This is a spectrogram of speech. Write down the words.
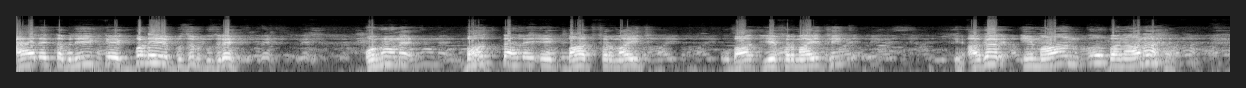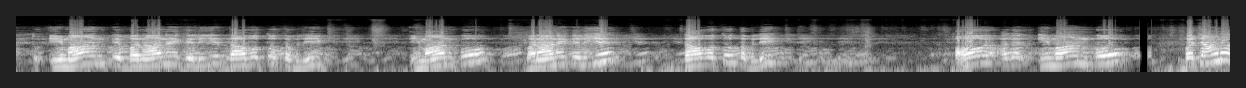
अहले तबलीग के एक बड़े बुज़ुर्ग गुजरे। उन्होंने बहुत पहले एक बात फरमाई थी। वो बात ये फरमाई थी कि अगर ईमान को बनाना है तो ईमान के बनाने के लिए दावत तबलीग। ईमान को बनाने के लिए दावत तबलीग। और अगर ईमान को बचाना।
